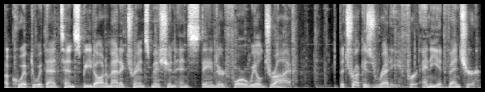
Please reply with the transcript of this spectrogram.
Equipped with that 10-speed automatic transmission and standard four-wheel drive, the truck is ready for any adventure.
